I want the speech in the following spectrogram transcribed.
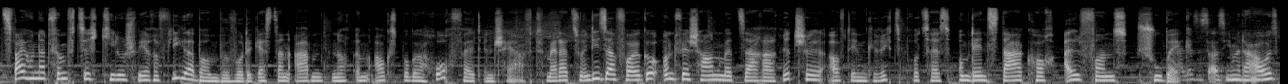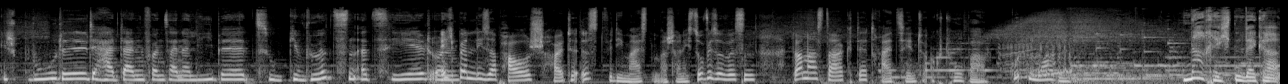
250 Kilo schwere Fliegerbombe wurde gestern Abend noch im Augsburger Hochfeld entschärft. Mehr dazu in dieser Folge und wir schauen mit Sarah Ritschel auf den Gerichtsprozess um den Starkoch Alfons Schubeck. Alles ist aus ihm rausgesprudelt. Er hat dann von seiner Liebe zu Gewürzen erzählt. ich bin Lisa Pausch. Heute ist, wie die meisten wahrscheinlich sowieso wissen, Donnerstag, der 13. Oktober. Guten Morgen. Nachrichtenwecker,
